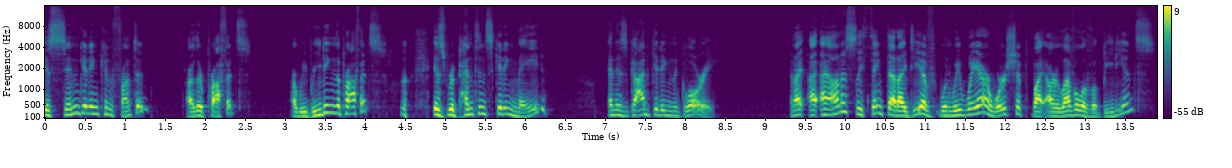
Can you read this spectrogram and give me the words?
Is sin getting confronted? Are there prophets? Are we reading the prophets? Is repentance getting made? And is God getting the glory? And I, I honestly think that idea of when we weigh our worship by our level of obedience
